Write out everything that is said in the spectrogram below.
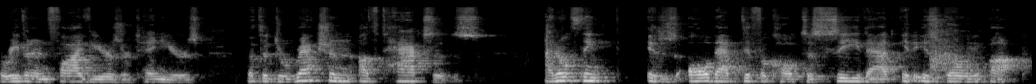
or even in five years or 10 years, but the direction of taxes, I don't think is all that difficult to see that it is going up.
